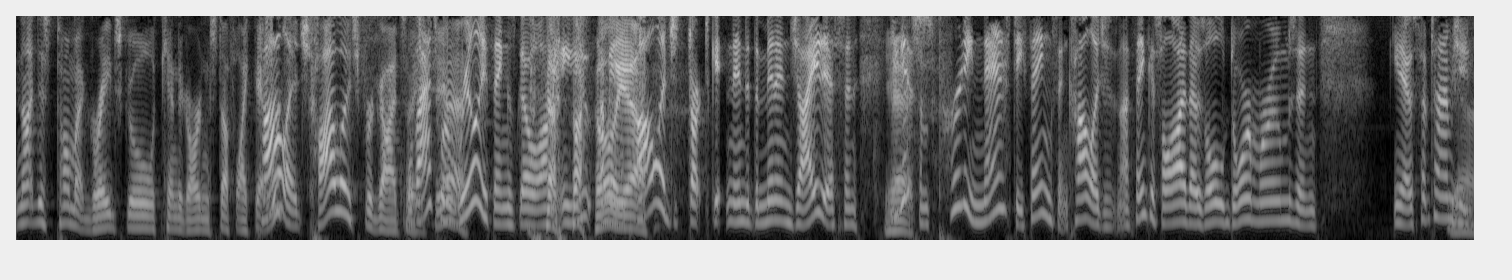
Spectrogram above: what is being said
not just talking about grade school, kindergarten, stuff like that. College. College, for God's sake. well, that's where really things go on. Oh, I mean, you, I Oh, mean yeah. college starts getting into the meningitis, and you get some pretty nasty things in colleges. And I think it's a lot of those old dorm rooms and. You know, sometimes Yeah.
